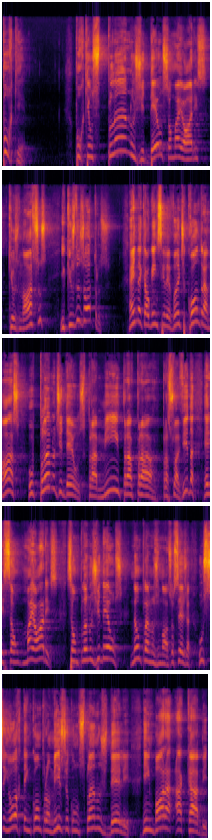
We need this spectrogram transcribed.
Por quê? Porque os planos de Deus são maiores que os nossos e que os dos outros. Ainda que alguém se levante contra nós, o plano de Deus para mim, para a sua vida, eles são maiores, são planos de Deus, não planos nossos. Ou seja, o Senhor tem compromisso com os planos dele. Embora Acabe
